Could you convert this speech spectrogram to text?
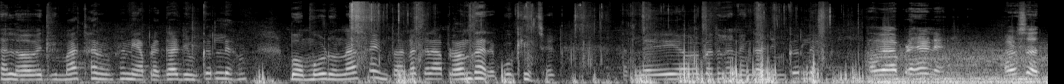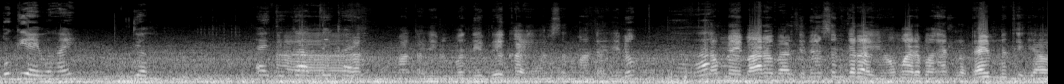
હાલો હવેથી માથાનું ને આપણે ગાડીમાં કરી લે બહુ મોડું ના થાય ને તો નકર આપણે અંધારે ભૂખ્યું છે. એટલે એ હવે બધું હેને ને ગાડીમાં કરી લે. હવે આપણે હેને હર્ષદ પૂગી આવ્યો હાઈ જો. અહીંથી દેખાય. માતાજીનું મંદિર દેખાય હર્ષદ માતાજીનું. તમે બારોબારથી દર્શન કરાવ્યું અમારે પાસે એટલો ટાઈમ નથી જવા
